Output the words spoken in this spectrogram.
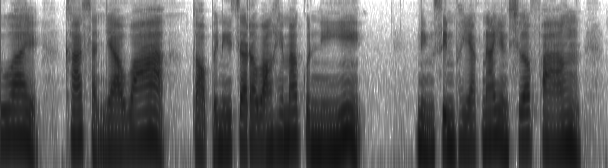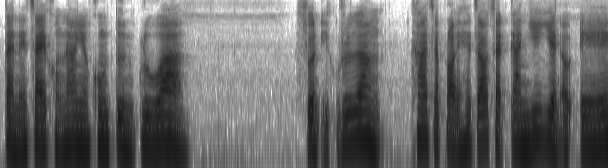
ด้วยข้าสัญญาว่าต่อไปนี้จะระวังให้มากกว่านี้ หนิงซินพยักหน้าอย่างเชื่อฟัง แต่ในใจของนางยังคงตื่นกลัว ส่วนอีกเรื่อง ข้าจะปล่อยให้เจ้าจัดการยี่เหยียนเอาเอง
